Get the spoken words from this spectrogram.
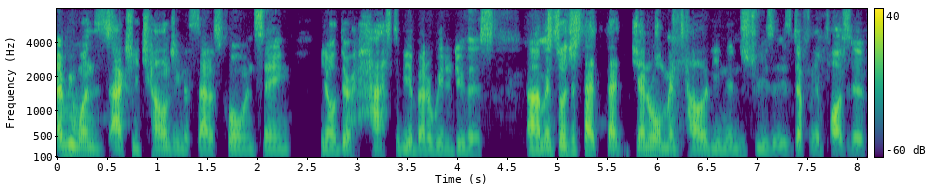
Everyone's actually challenging the status quo and saying, you know, there has to be a better way to do this. Um, and so just that that general mentality in the industry is, is definitely a positive,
